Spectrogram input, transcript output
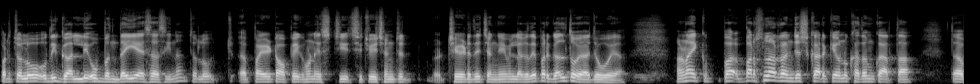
ਪਰ ਚਲੋ ਉਹਦੀ ਗੱਲ ਹੀ ਉਹ ਬੰਦਾ ਹੀ ਐਸਾ ਸੀ ਨਾ ਚਲੋ ਆਪਾਂ ਇਹ ਟੌਪਿਕ ਹੁਣ ਇਸ ਸਿਚੁਏਸ਼ਨ 'ਚ ਛੇੜਦੇ ਚੰਗੇ ਵੀ ਲੱਗਦੇ ਪਰ ਗਲਤ ਹੋਇਆ ਜੋ ਹੋਇਆ। ਹਨਾ ਇੱਕ ਪਰਸਨਲ ਰੰਜਿਸ਼ ਕਰਕੇ ਉਹਨੂੰ ਖਤਮ ਕਰਤਾ ਤਾਂ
